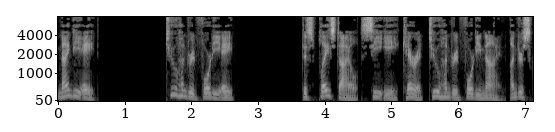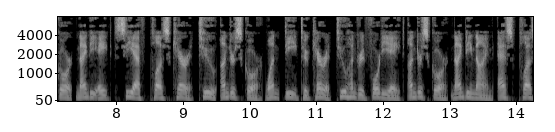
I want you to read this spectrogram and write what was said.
98 248 Display style CE caret 249 underscore 98 CF plus caret 2 underscore 1 D to caret 248 underscore 99 S plus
